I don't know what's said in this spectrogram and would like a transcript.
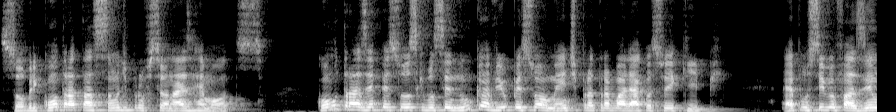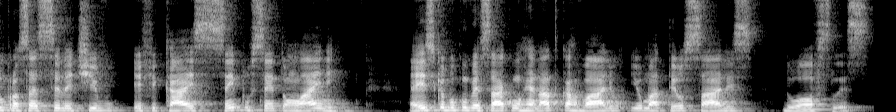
sobre contratação de profissionais remotos. Como trazer pessoas que você nunca viu pessoalmente para trabalhar com a sua equipe? É possível fazer um processo seletivo eficaz 100% online? É isso que eu vou conversar com o Renato Carvalho e o Matheus Sales do Officeless.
